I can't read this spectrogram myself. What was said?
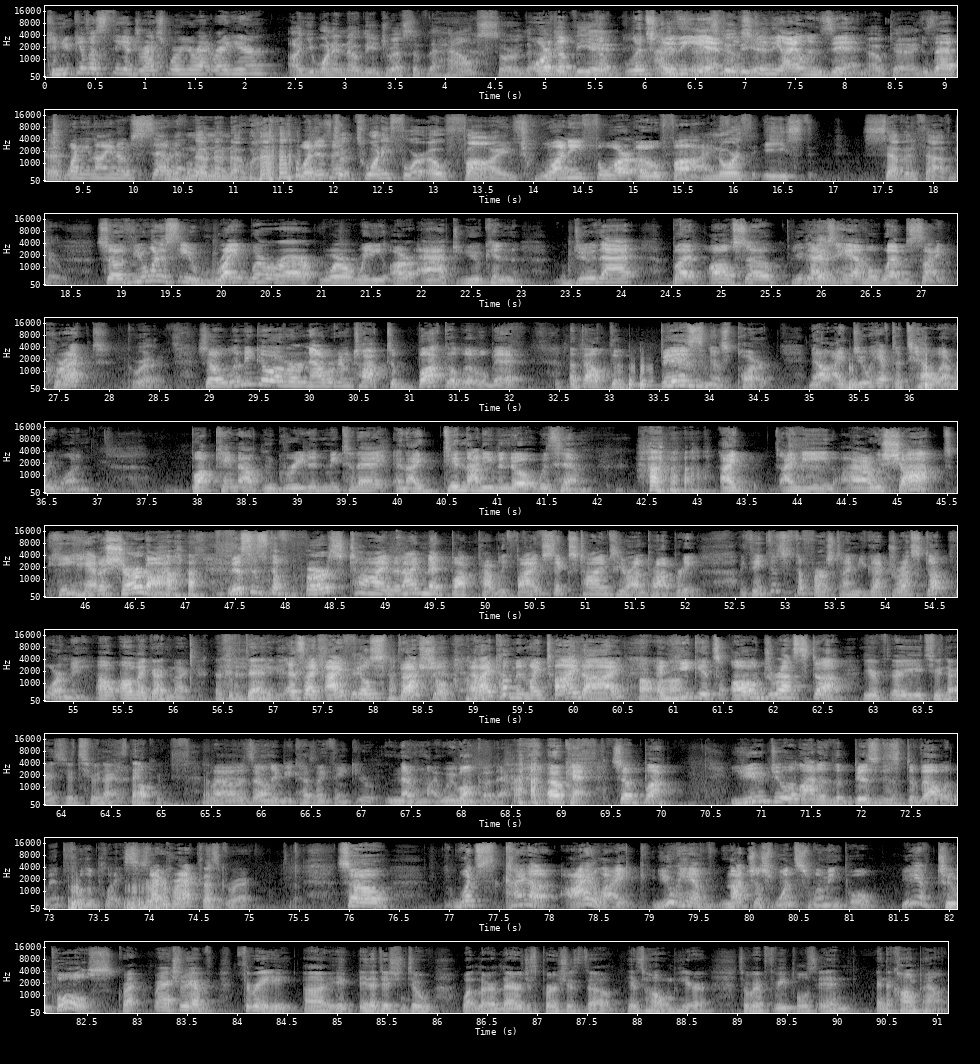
can you give us the address where you're at right here? Uh, you want to know the address of the house or the or or the, the, the the- inn? let's do Let's the do the Let's do inn. the Islands Inn. Okay. Is that twenty nine oh seven? No, no, no. What is it? Twenty four oh five. Twenty four oh five. Northeast Seventh Avenue. So if you want to see right where we're where we are at, you can do that. But also, you guys Then- have a website, correct? Correct. So let me go over now. We're going to talk to Buck a little bit about the business part. Now, I do have to tell everyone Buck came out and greeted me today, and I did not even know it was him. I I mean, I was shocked. He had a shirt on. this is the first time, and I've met Buck probably five, six times here on property. I think this is the first time you got dressed up for me. Oh, oh my God, Mike, That's the Daddy. It's like I feel special, and I come in my tie dye, and uh-huh. he gets all dressed up. You're oh, are you too nice. You're too nice. Thank Oh. you. Well, it's only because I think you're. Never mind. We won't go there. Okay. So, Buck, you do a lot of the business development for the place. Is that correct? That's correct. So, what's kind of I like, you have not just one swimming pool, you have two pools. Correct. We actually have three, uh, in, in addition to what Larry, Larry just purchased uh, his home here. So we have three pools in in the compound.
